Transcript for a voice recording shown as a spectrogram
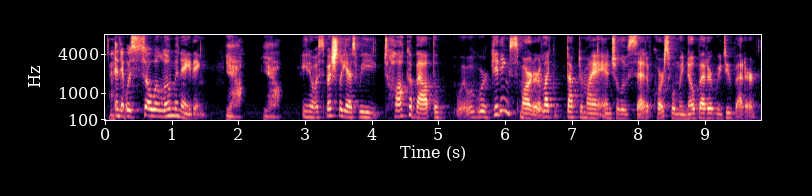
Mm-hmm. And it was so illuminating. Yeah. Yeah you know, especially as we talk about the, we're getting smarter. Like Dr. Maya Angelou said, of course, when we know better, we do better.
